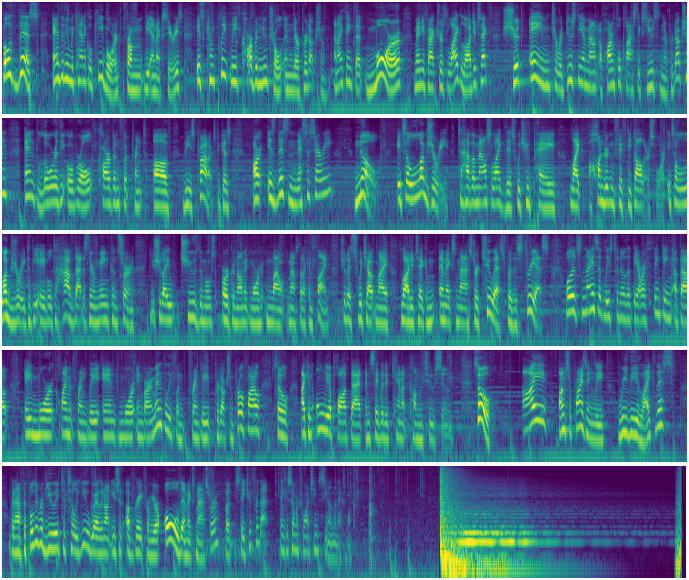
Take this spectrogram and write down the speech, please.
both this and the new mechanical keyboard from the MX series is completely carbon neutral in their production. And I think that more manufacturers like Logitech should aim to reduce the amount of harmful plastics used in their production and lower the overall carbon footprint of these products. Because are, is this necessary? No. It's a luxury to have a mouse like this, which you pay like $150 for. It's a luxury to be able to have that as their main concern. Should I choose the most ergonomic mouse that I can find? Should I switch out my Logitech MX Master 2S for this 3S? Well, it's nice at least to know that they are thinking about a more climate friendly and more environmentally friendly production profile. So I can only applaud that and say that it cannot come too soon. So I, unsurprisingly, really like this. I'm going to have to fully review it to tell you whether or not you should upgrade from your old MX Master, but stay tuned for that. Thank you so much for watching. See you on the next one.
